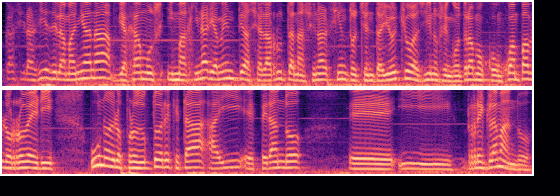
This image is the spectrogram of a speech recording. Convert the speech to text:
Casi las 10 de la mañana viajamos imaginariamente hacia la Ruta Nacional 188. Allí nos encontramos con Juan Pablo Roveri, uno de los productores que está ahí esperando eh, y reclamando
